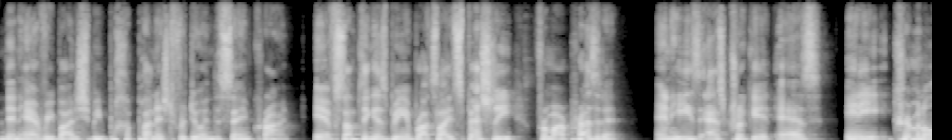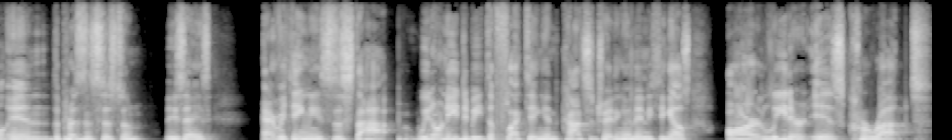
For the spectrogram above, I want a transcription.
then everybody should be punished for doing the same crime. If something is being brought to light, especially from our president, and he's as crooked as any criminal in the prison system these days, everything needs to stop. We don't need to be deflecting and concentrating on anything else our leader is corrupt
